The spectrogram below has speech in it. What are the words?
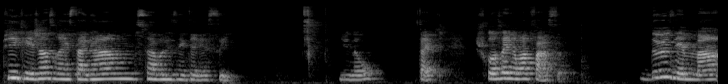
puis que les gens sur Instagram, ça va les intéresser. You know? Fait que je vous conseille vraiment de faire ça. Deuxièmement,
